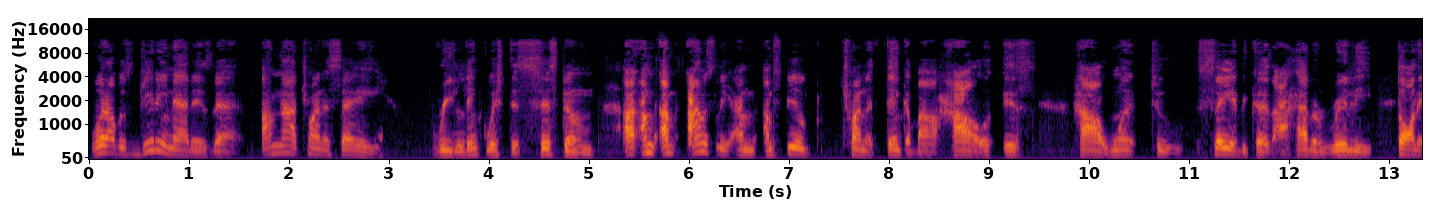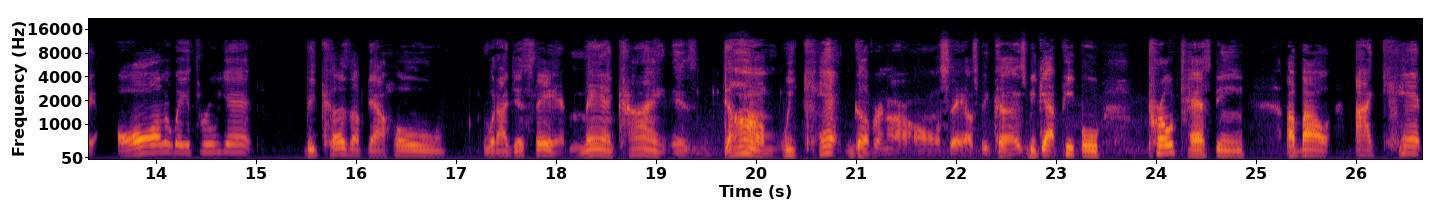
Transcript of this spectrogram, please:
What I was getting at is that I'm not trying to say relinquish the system. I, I'm, I'm honestly, I'm, I'm still trying to think about how is how I want to say it because I haven't really thought it all the way through yet because of that whole what I just said. Mankind is dumb. We can't govern our own selves because we got people protesting about I can't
